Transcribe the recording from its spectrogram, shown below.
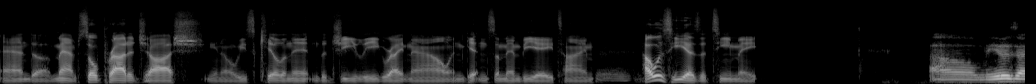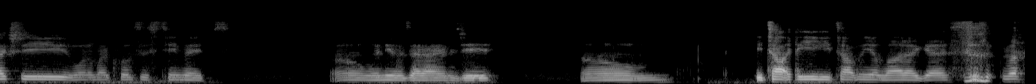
And uh, man, I'm so proud of Josh. You know, he's killing it in the G League right now and getting some NBA time. How was he as a teammate? Um, he was actually one of my closest teammates um, when he was at IMG. Um, he taught he taught me a lot, I guess. but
